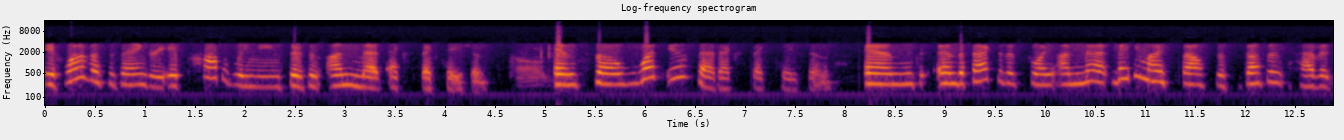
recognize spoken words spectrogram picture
if one of us is angry, it probably means there's an unmet expectation. Oh, and so, what is that expectation? And and the fact that it's going unmet, maybe my spouse just doesn't have it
